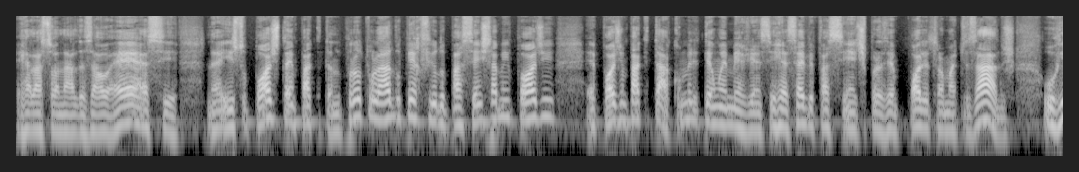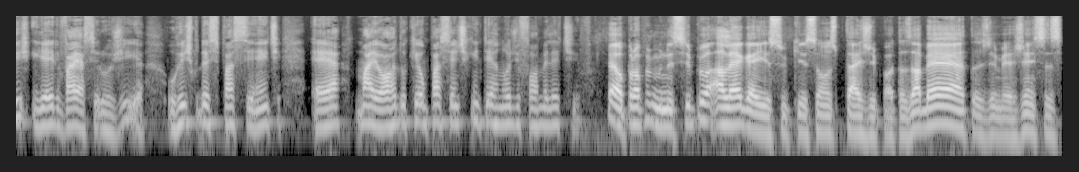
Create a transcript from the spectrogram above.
relacionados ao OS, né, isso pode estar impactando. Por outro lado, o perfil do paciente também pode, é, pode impactar. Como ele tem uma emergência e recebe pacientes, por exemplo, politraumatizados, o risco, e ele vai à cirurgia, o risco desse paciente é maior do que um paciente que internou de forma eletiva. É, o próprio município alega isso, que são hospitais de portas abertas, de emergências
